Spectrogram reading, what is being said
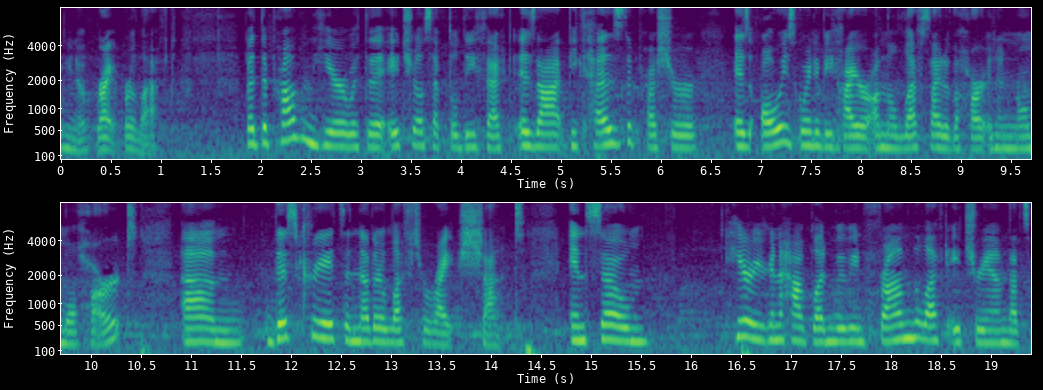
you know, right or left. But the problem here with the atrial septal defect is that because the pressure is always going to be higher on the left side of the heart in a normal heart. Um, this creates another left to right shunt. And so here you're going to have blood moving from the left atrium, that's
